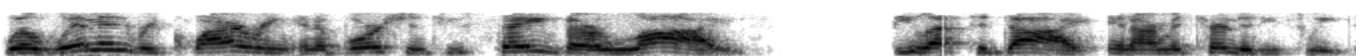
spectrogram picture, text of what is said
will women requiring an abortion to save their lives be left to die in our maternity suites?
